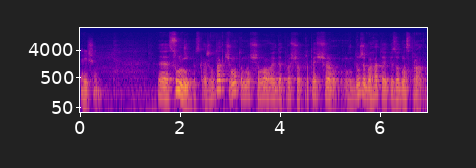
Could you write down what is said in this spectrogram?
рішення. Е, Сумнівно, скажімо так. Чому? Тому що мова йде про що? Про те, що дуже багато епізодна справа.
